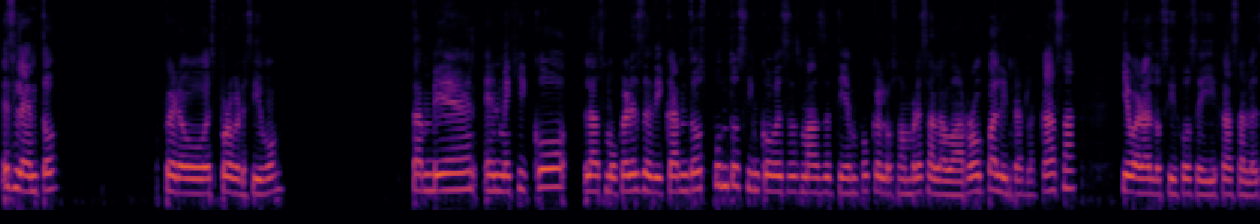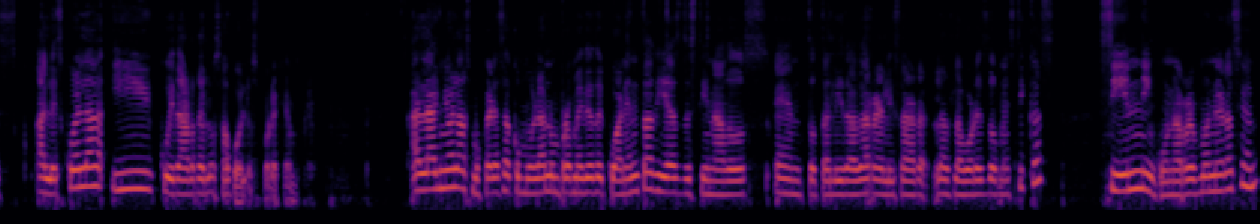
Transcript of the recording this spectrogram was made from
Es lento, pero es progresivo. También en México las mujeres dedican 2.5 veces más de tiempo que los hombres a lavar ropa, limpiar la casa, llevar a los hijos e hijas a la escuela y cuidar de los abuelos, por ejemplo. Al año las mujeres acumulan un promedio de 40 días destinados en totalidad a realizar las labores domésticas sin ninguna remuneración,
